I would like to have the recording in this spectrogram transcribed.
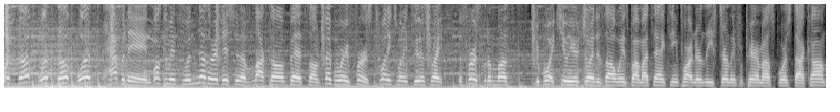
What's up? What's up? What's happening? Welcome into another edition of Locked On Bets on February 1st, 2022. That's right, the first of the month. Your boy Q here, joined as always by my tag team partner Lee Sterling from ParamountSports.com.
